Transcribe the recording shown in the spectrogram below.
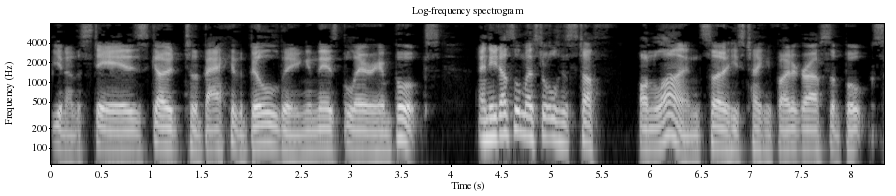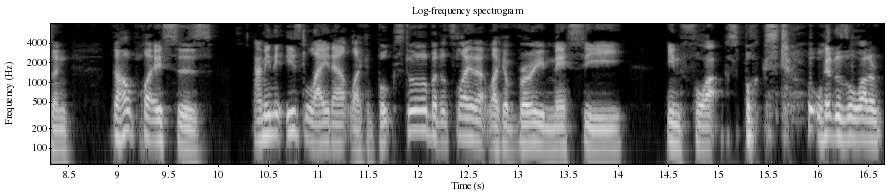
you know, the stairs, go to the back of the building, and there's Bolerium Books. And he does almost all his stuff online. So he's taking photographs of books, and the whole place is I mean, it is laid out like a bookstore, but it's laid out like a very messy, in flux bookstore where there's a lot of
